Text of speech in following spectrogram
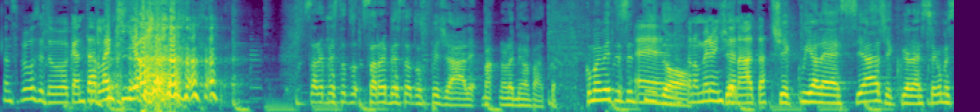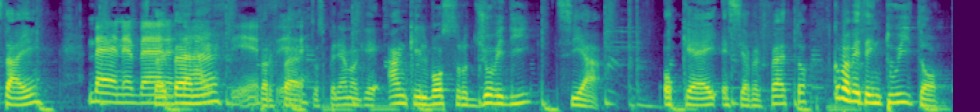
Non sapevo se dovevo cantarla anch'io. Sarebbe stato, sarebbe stato speciale, ma non l'abbiamo fatto. Come avete sentito, Eh, sono meno c'è- intonata. C'è, qui Alessia. C'è qui Alessia, come stai? bene, bene. Stai bene? dai, sì, perfetto. Speriamo che anche il vostro giovedì sia ok e sia perfetto. Come avete intuito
